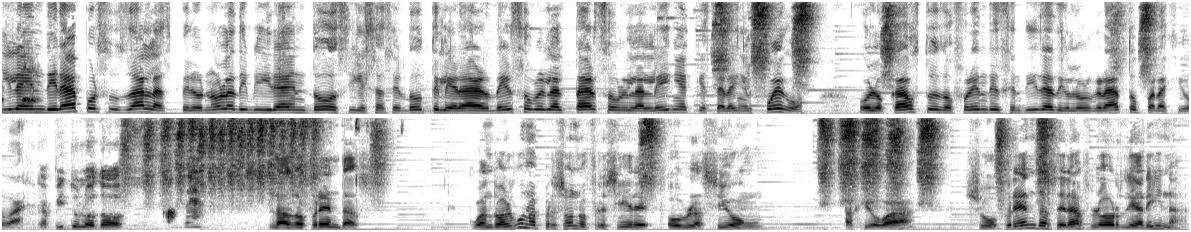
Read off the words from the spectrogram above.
Y la henderá por sus alas, pero no la dividirá en dos, y el sacerdote le hará arder sobre el altar, sobre la leña que estará en el fuego. Holocausto es ofrenda encendida de olor grato para Jehová. Capítulo 2. Amén. Las ofrendas. Cuando alguna persona ofreciere oblación a Jehová, su ofrenda será flor de harina,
